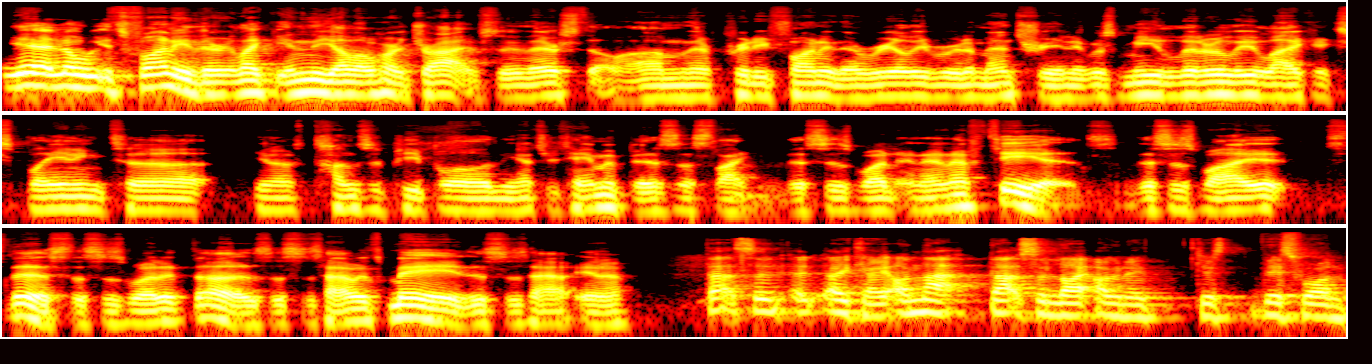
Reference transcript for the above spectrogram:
yeah no it's funny. They're like in the yellow heart drives they're there still um they're pretty funny. They're really rudimentary and it was me literally like explaining to you know tons of people in the entertainment business like this is what an nft is. This is why it's this. This is what it does. This is how it's made. This is how you know that's a okay on that that's a like i'm gonna just this one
